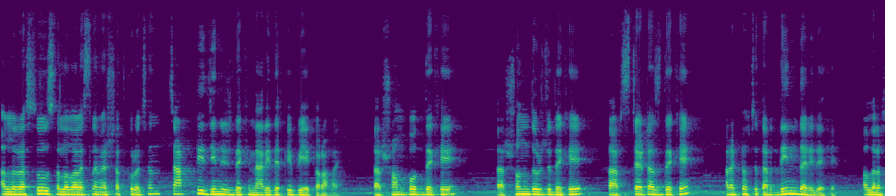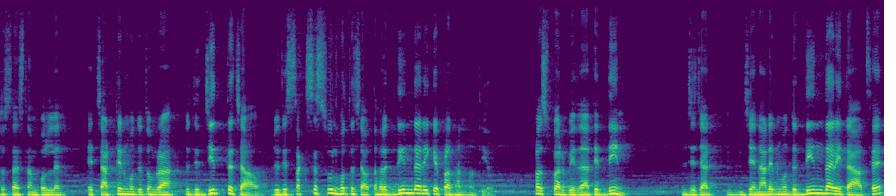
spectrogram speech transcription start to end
আল্লাহ রাসুল সাল্লাহ ইসলাম এরশাদ করেছেন, চারটি জিনিস দেখে নারীদেরকে বিয়ে করা হয়। তার সম্পদ দেখে, তার সৌন্দর্য দেখে, তার স্ট্যাটাস দেখে, আরেকটা হচ্ছে তার দিনদারি দেখে। আল্লাহ রাসুল্লাহ ইসলাম বললেন এই চারটির মধ্যে তোমরা যদি জিততে চাও, যদি সাকসেসফুল হতে চাও, তাহলে দিনদারিকে প্রাধান্য দিও। ফার্স্ট পার বিদাতির দিন। যে যার, যে নারীর মধ্যে দিনদারিতা আছে,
